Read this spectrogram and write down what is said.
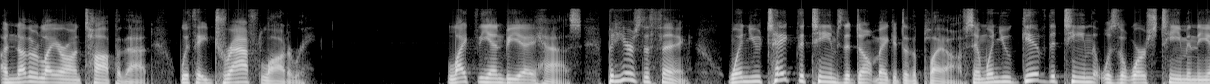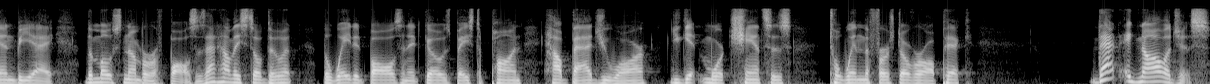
another layer on top of that with a draft lottery like the NBA has. But here's the thing when you take the teams that don't make it to the playoffs and when you give the team that was the worst team in the NBA the most number of balls, is that how they still do it? The weighted balls, and it goes based upon how bad you are. You get more chances to win the first overall pick. That acknowledges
